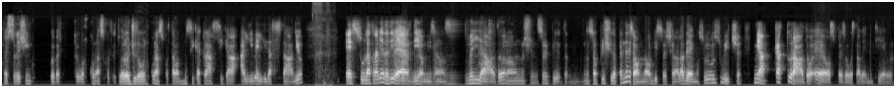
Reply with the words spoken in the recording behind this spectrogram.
verso le 5 perché qualcuno ascoltava, te lo giuro, qualcuno ascoltava musica classica a livelli da stadio e sulla traviata di Verdi io mi sono svegliato, non, sono più, non sono più riuscito a prendere sonno, ho visto che c'era la demo su Switch, mi ha catturato e ho speso questa 20 euro.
